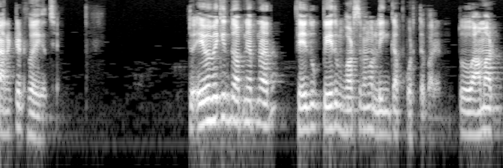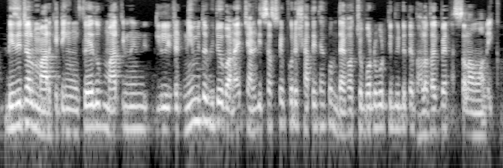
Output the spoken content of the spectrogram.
কানেক্টেড হয়ে গেছে। তো এইভাবে কিন্তু আপনি আপনার ফেসবুক পেজ এবং হোয়াটসঅ্যাপ এখন লিঙ্ক আপ করতে পারেন। তো আমার ডিজিটাল মার্কেটিং এবং ফেসবুক মার্কেটিং রিলেটেড নিয়মিত ভিডিও বানাই। চ্যানেলটি সাবস্ক্রাইব করে সাথে থাকুন। দেখা হচ্ছে পরবর্তী ভিডিওতে ভালো থাকবেন। আসসালামু আলাইকুম।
